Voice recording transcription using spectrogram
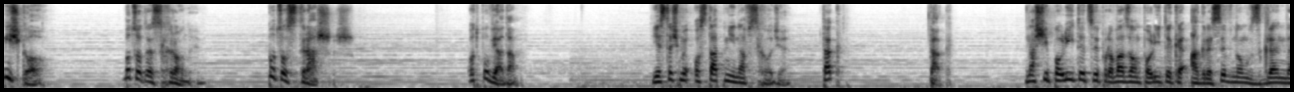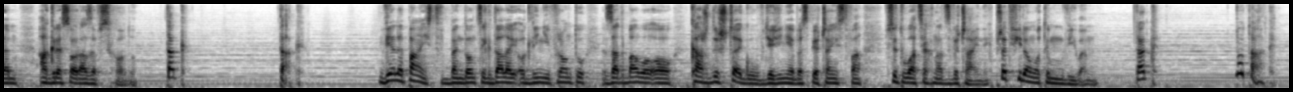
Miśko, po co te schrony? Po co straszysz? Odpowiadam. Jesteśmy ostatni na wschodzie. Tak? Tak. Nasi politycy prowadzą politykę agresywną względem agresora ze wschodu. Tak? Tak. Wiele państw będących dalej od linii frontu zadbało o każdy szczegół w dziedzinie bezpieczeństwa w sytuacjach nadzwyczajnych. Przed chwilą o tym mówiłem. Tak? No tak.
